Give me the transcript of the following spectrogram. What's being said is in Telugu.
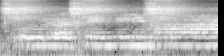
તુલસીની માળા રૂમ ઝુમ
